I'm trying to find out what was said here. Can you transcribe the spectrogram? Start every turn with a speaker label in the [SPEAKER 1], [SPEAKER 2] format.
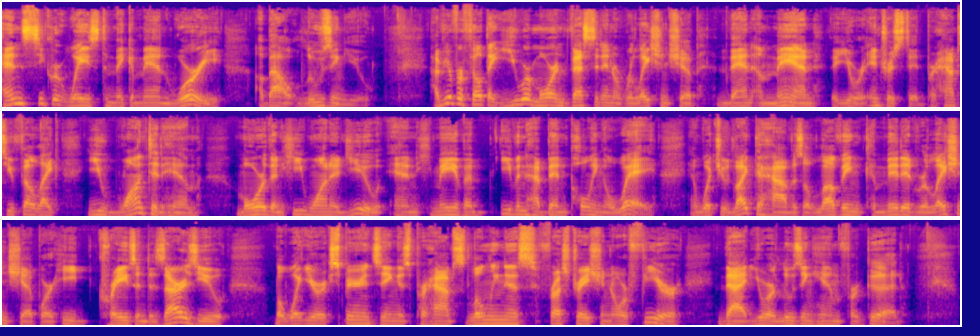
[SPEAKER 1] 10 secret ways to make a man worry about losing you. Have you ever felt that you were more invested in a relationship than a man that you were interested? Perhaps you felt like you wanted him more than he wanted you, and he may have even have been pulling away. And what you'd like to have is a loving, committed relationship where he craves and desires you, but what you're experiencing is perhaps loneliness, frustration, or fear that you are losing him for good.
